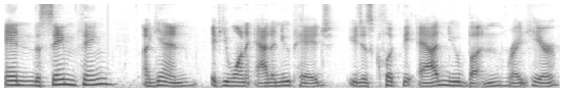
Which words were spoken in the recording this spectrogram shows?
And the same thing, again, if you want to add a new page, you just click the add new button right here.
